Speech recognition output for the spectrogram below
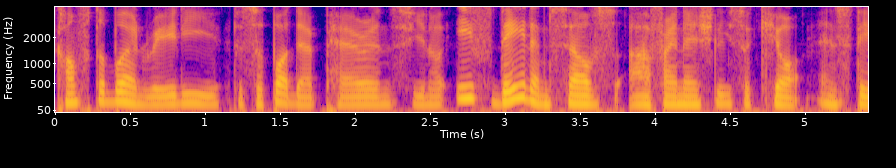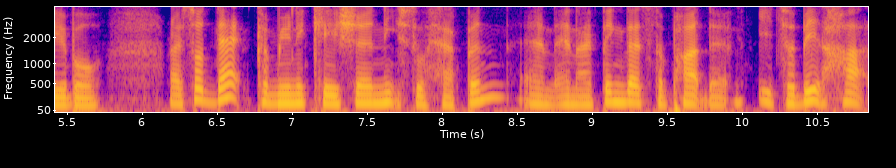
comfortable and ready to support their parents, you know, if they themselves are financially secure and stable. Right. So that communication needs to happen and, and I think that's the part that it's a bit hard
